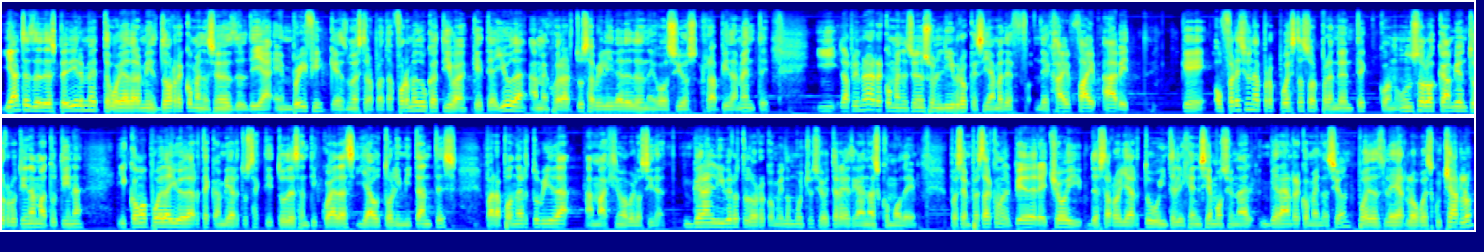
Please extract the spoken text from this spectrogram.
Y antes de despedirme, te voy a dar mis dos recomendaciones del día en Briefy, que es nuestra plataforma educativa que te ayuda a mejorar tus habilidades de negocios rápidamente. Y la primera recomendación es un libro que se llama The, High Five Habit, que ofrece una propuesta sorprendente con un solo cambio en tu rutina matutina y cómo puede ayudarte a cambiar tus actitudes anticuadas y autolimitantes para poner tu vida a máxima velocidad. Gran libro, te lo recomiendo mucho si hoy traes ganas como de pues empezar con el pie derecho y desarrollar tu inteligencia emocional. Gran recomendación, puedes leerlo o escucharlo.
